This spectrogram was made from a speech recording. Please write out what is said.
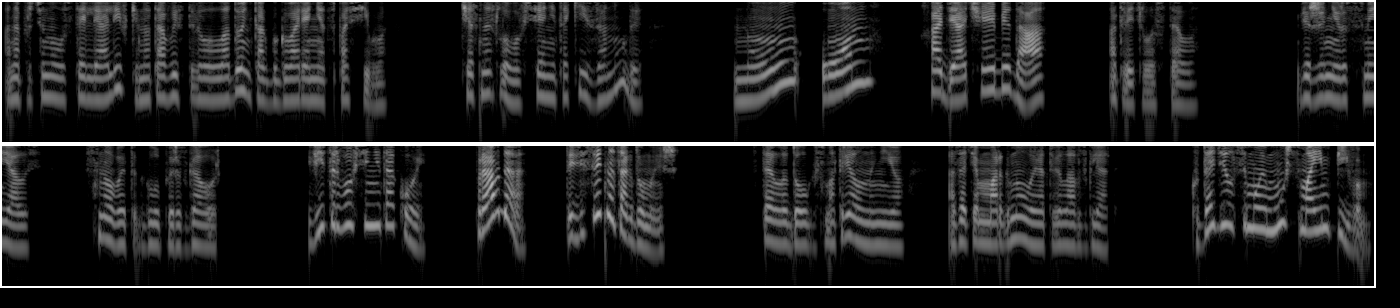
Она протянула Стелле оливки, но та выставила ладонь, как бы говоря «нет, спасибо». Честное слово, все они такие зануды. «Ну, он ходячая беда», — ответила Стелла. Виржини рассмеялась. Снова этот глупый разговор. «Витер вовсе не такой. Правда? Ты действительно так думаешь?» Стелла долго смотрела на нее, а затем моргнула и отвела взгляд. «Куда делся мой муж с моим пивом?»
